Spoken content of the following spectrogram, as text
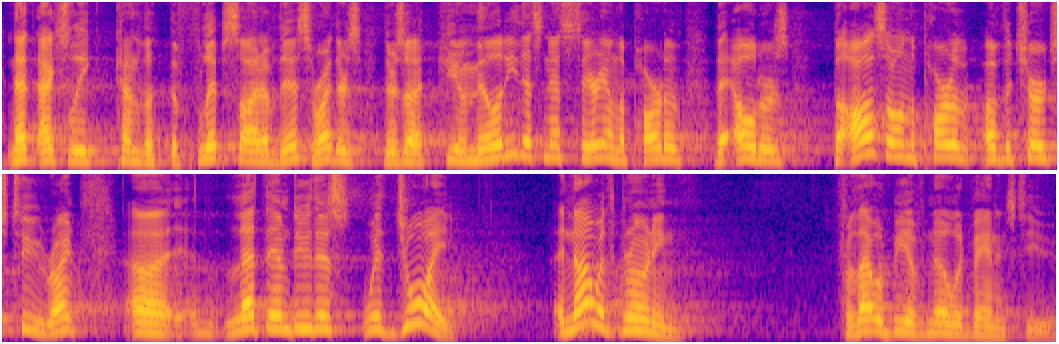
And that's actually kind of the, the flip side of this, right? There's, there's a humility that's necessary on the part of the elders, but also on the part of, of the church too, right? Uh, let them do this with joy and not with groaning, for that would be of no advantage to you.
